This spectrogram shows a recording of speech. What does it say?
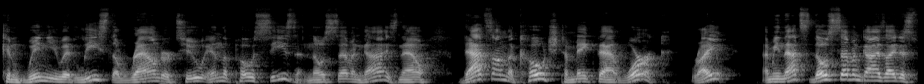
can win you at least a round or two in the postseason. Those seven guys. Now, that's on the coach to make that work, right? I mean, that's those seven guys I just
